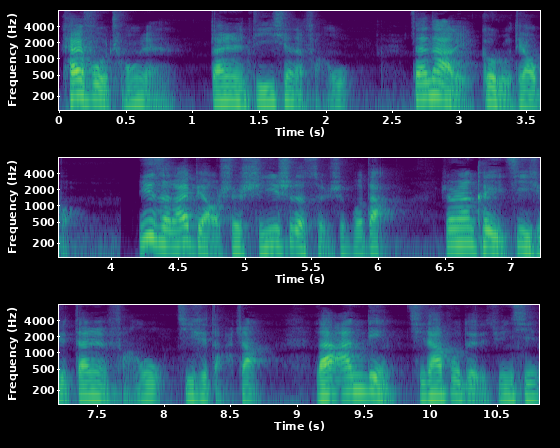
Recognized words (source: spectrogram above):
开赴崇仁担任第一线的防务，在那里构筑碉堡，以此来表示十一师的损失不大，仍然可以继续担任防务，继续打仗，来安定其他部队的军心。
